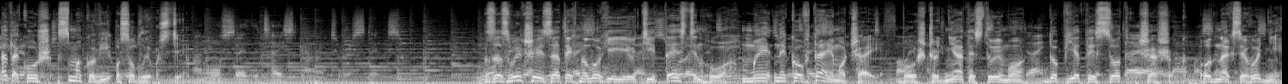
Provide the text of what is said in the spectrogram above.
а також смакові особливості. Зазвичай за технологією ті тестінгу ми не ковтаємо чай, бо щодня тестуємо до 500 чашок. Однак сьогодні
